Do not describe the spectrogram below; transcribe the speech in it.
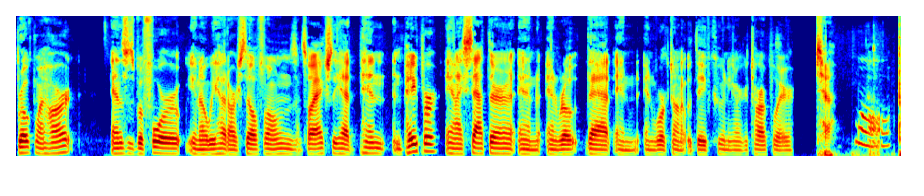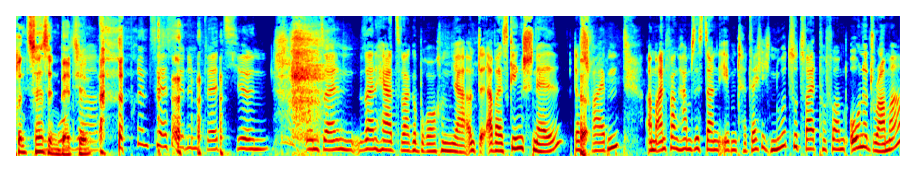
broke my heart. And this was before, you know, we had our cell phones. And so I actually had pen and paper and I sat there and, and wrote that and, and worked on it with Dave Cooney, our guitar player. Tja, Oh, Prinzessinbettchen. Prinzessinnenbettchen. Und sein, sein Herz war gebrochen, ja. Und, aber es ging schnell, das ja. Schreiben. Am Anfang haben sie es dann eben tatsächlich nur zu zweit performt, ohne Drummer.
